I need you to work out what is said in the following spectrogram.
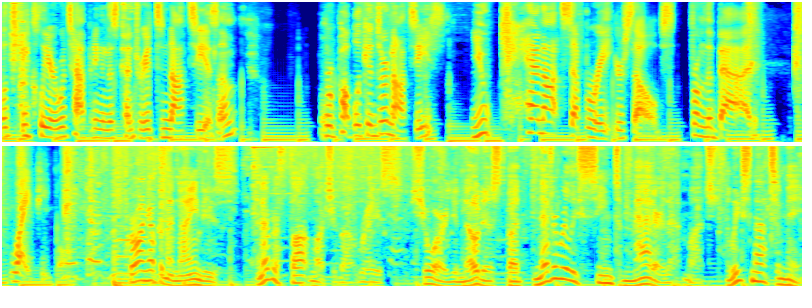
Let's be clear what's happening in this country. It's Nazism. Republicans are Nazis. You cannot separate yourselves from the bad white people. Growing up in the 90s, I never thought much about race. Sure, you noticed, but never really seemed to matter that much, at least not to me.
